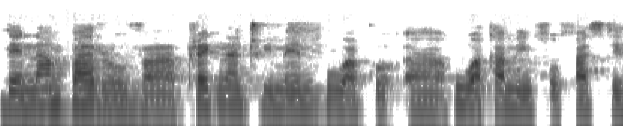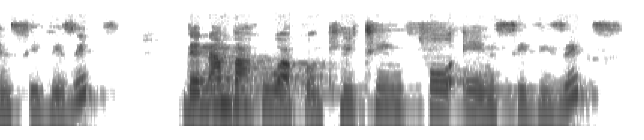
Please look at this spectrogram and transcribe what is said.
the number of uh, pregnant women who are, uh, who are coming for first ANC visits, the number who are completing four ANC visits,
